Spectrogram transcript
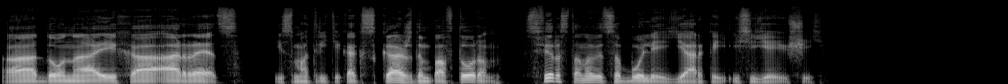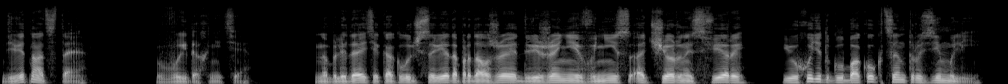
Адонай Хаарец. И смотрите, как с каждым повтором сфера становится более яркой и сияющей. 19. Выдохните. Наблюдайте, как луч света продолжает движение вниз от черной сферы и уходит глубоко к центру Земли.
